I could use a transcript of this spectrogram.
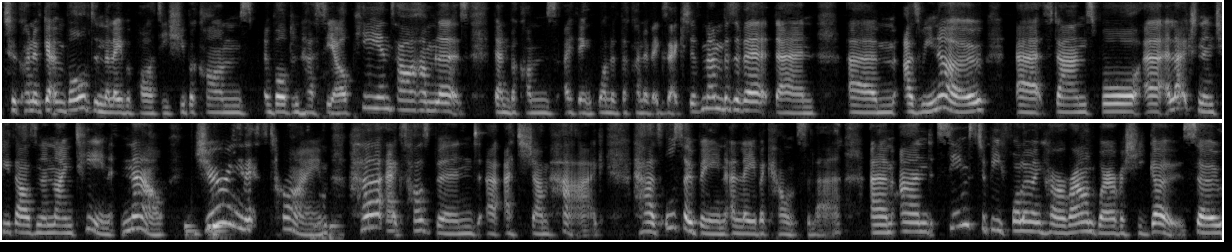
to kind of get involved in the labour party. She becomes involved in her clp in tower hamlets then becomes i think one of the kind of executive members of it then um, as we know uh, stands for uh, election in 2019. Now, during this time, her ex husband, uh, Ehtesham Haq, has also been a Labour councillor um, and seems to be following her around wherever she goes. So,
